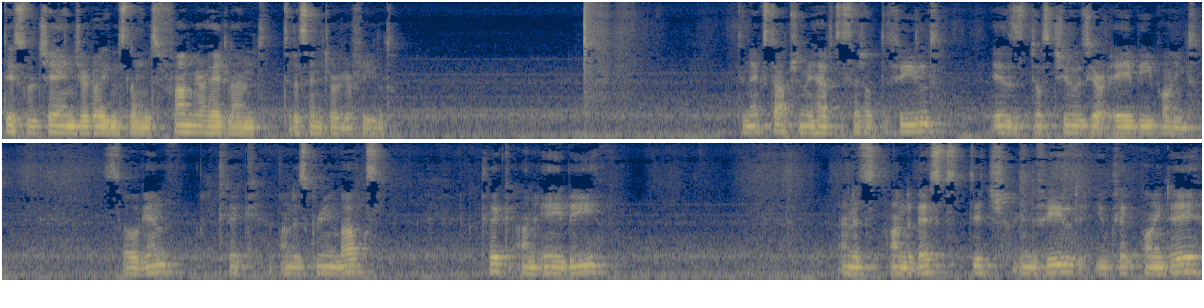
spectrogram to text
this will change your guidance lines from your headland to the centre of your field. The next option we have to set up the field is just choose your AB point. So again, click on this green box, click on AB, and it's on the best ditch in the field, you click point A,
